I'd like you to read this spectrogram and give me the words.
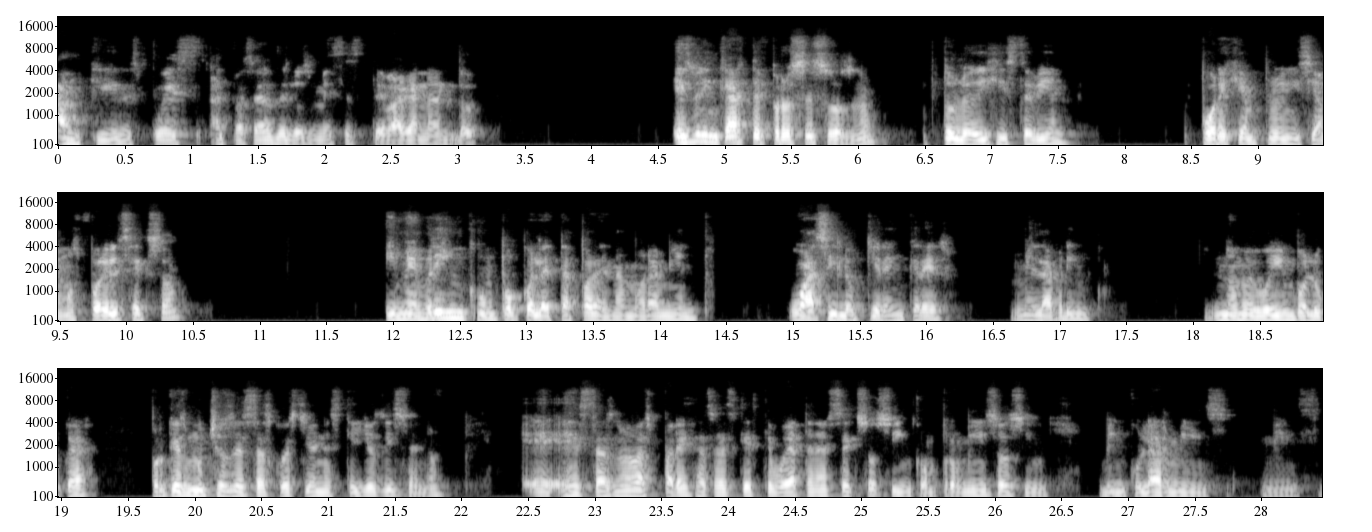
aunque después al pasar de los meses te va ganando, es brincarte procesos, ¿no? Tú lo dijiste bien. Por ejemplo, iniciamos por el sexo y me brinco un poco la etapa de enamoramiento. O así lo quieren creer. Me la brinco. No me voy a involucrar. Porque es muchas de estas cuestiones que ellos dicen, ¿no? Eh, estas nuevas parejas, ¿sabes qué? Es que voy a tener sexo sin compromiso, sin vincular mis, mis,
